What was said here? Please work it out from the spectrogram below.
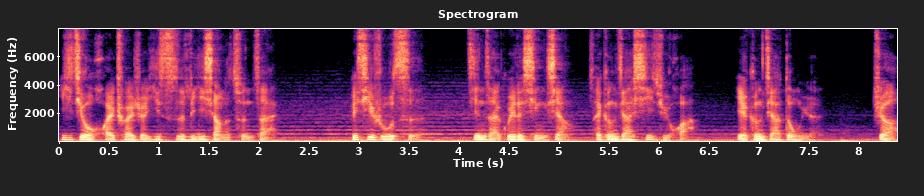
依旧怀揣着一丝理想的存在。唯其如此，金载圭的形象才更加戏剧化，也更加动人。这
